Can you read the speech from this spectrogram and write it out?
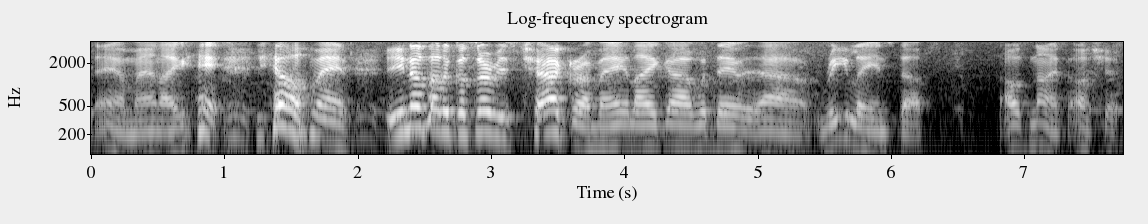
Damn, man. Like, yo, man. He knows how to conserve his chakra, man. Like, uh, with the uh, relay and stuff. That was nice. Oh, shit.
